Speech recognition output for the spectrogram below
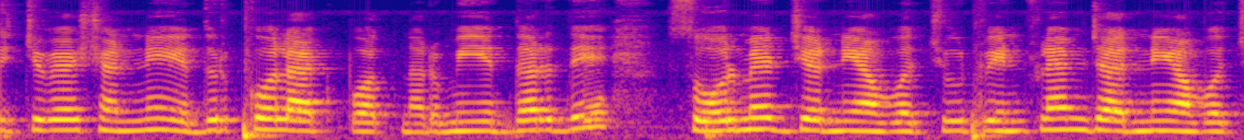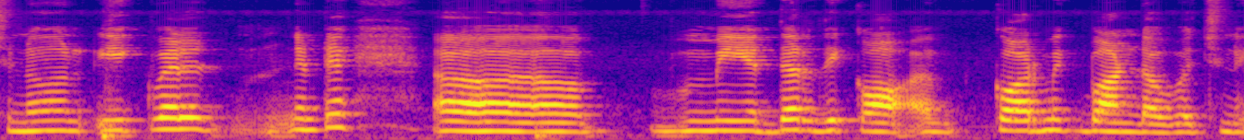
సిచ్యువేషన్ని ఎదుర్కోలేకపోతున్నారు. మీ ఇద్దరిది సోల్మేట్ జర్నీ అవ్వచ్చు ట్విన్ ఫ్లేమ్ జర్నీ అవ్వచ్చును ఈక్వల్ అంటే మీ ఇద్దరిది కా కార్మిక్ బాండ్ అవ్వచ్చును.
